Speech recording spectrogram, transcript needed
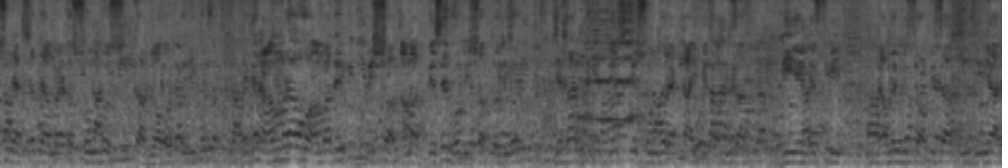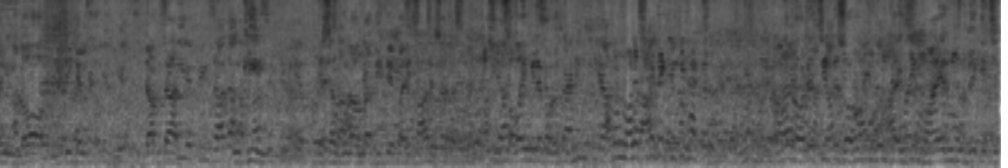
আসুন একসাথে আমরা একটা সুন্দর শিক্ষার নগর তৈরি করি যেখানে আমরাও আমাদের ভবিষ্যৎ আমার দেশের ভবিষ্যৎ তৈরি করি। যেখান থেকে দেশকে সুন্দর একটা IPS officer DM SP WBC officer engineering law medical doctor উকিল এসবগুলো আমরা দিতে পারি চেষ্টা আসুন সবাই মিলে করে। আপনার নলেজ সিটিতে কী কী থাকছে? আমার নলেজ শিল্পে সর্বপ্রথম চাইছি মায়ের মুখ দেখেছি।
